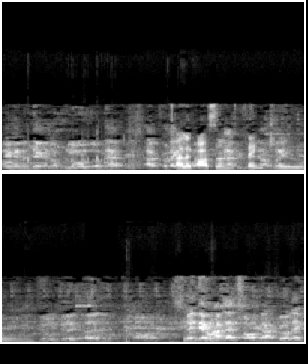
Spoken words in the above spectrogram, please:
They're gonna, they're gonna blow the Mavericks. I feel like I look awesome. Mavericks right Thank now is, like, you. Doing good. Other than, uh, like they don't have that tall guy, bro. Like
